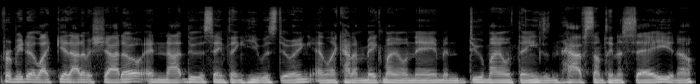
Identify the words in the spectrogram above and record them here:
for me to like get out of his shadow and not do the same thing he was doing and like kind of make my own name and do my own things and have something to say you know?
